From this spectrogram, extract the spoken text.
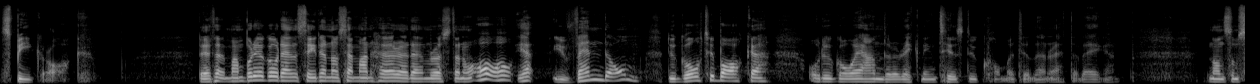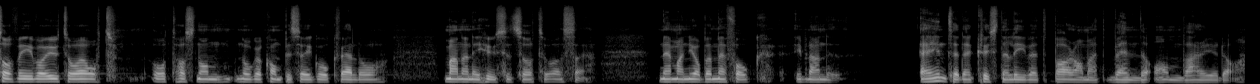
spikrak. Man börjar gå den sidan och sen man hör den rösten. Och, oh, oh, ja, du vänder om, du går tillbaka och du går i andra riktning tills du kommer till den rätta vägen. Någon som sa, vi var ute och åt, åt hos någon, några kompisar igår kväll och mannen i huset sa till oss, när man jobbar med folk ibland är inte det kristna livet bara om att vända om varje dag.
